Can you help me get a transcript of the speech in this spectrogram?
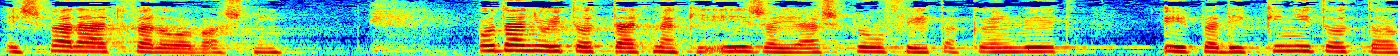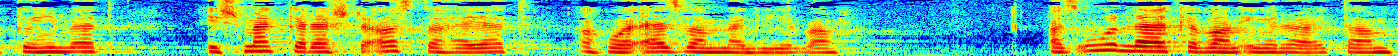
és felállt felolvasni. Oda nyújtották neki Ézsaiás próféta könyvét, ő pedig kinyitotta a könyvet, és megkereste azt a helyet, ahol ez van megírva. Az Úr lelke van én rajtam,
